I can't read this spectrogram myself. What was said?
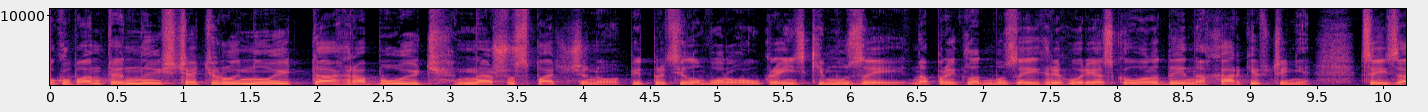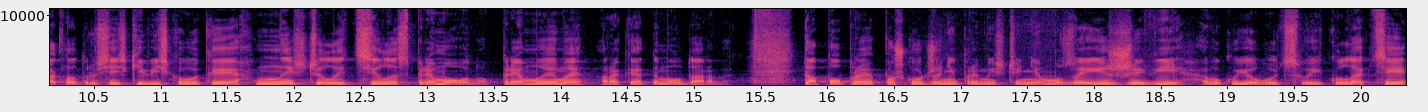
Окупанти нищать, руйнують та грабують нашу спадщину під прицілом ворога українські музеї. Наприклад, музей Григорія Сковороди на Харківщині. Цей заклад російські військовики нищили цілеспрямовано прямими ракетними ударами. Та, попри пошкоджені приміщення, музеї живі евакуйовують свої колекції,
